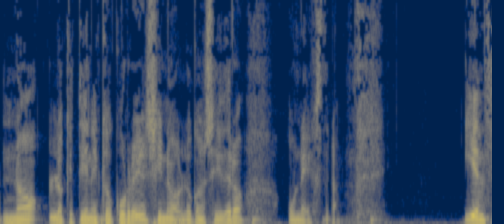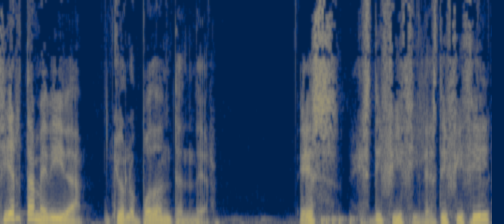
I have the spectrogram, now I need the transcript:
no lo que tiene que ocurrir, sino lo considero un extra. Y en cierta medida yo lo puedo entender. Es, es difícil, es difícil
